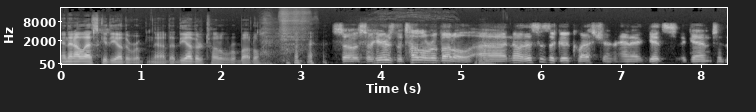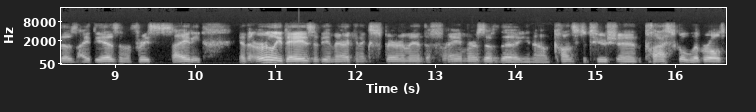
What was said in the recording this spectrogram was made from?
and then I'll ask you the other uh, the, the other Tuttle rebuttal. so so here's the Tuttle rebuttal. Uh, no, this is a good question, and it gets again to those ideas of a free society. In the early days of the American experiment, the framers of the you know Constitution, classical liberals,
